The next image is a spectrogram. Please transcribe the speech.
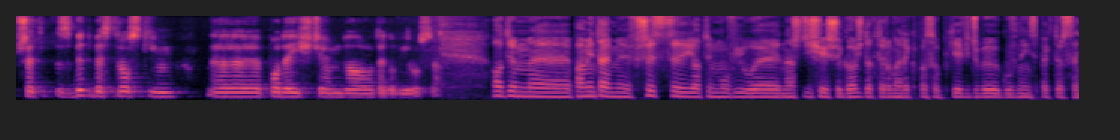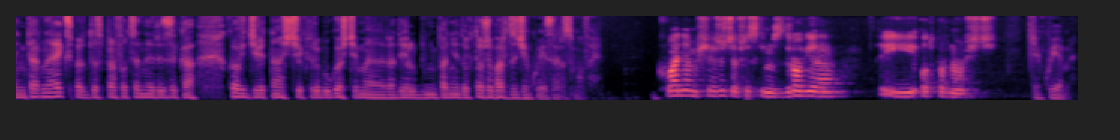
przed zbyt beztroskim podejściem do tego wirusa. O tym pamiętajmy wszyscy i o tym mówił nasz dzisiejszy gość, dr Marek Posobkiewicz, były główny inspektor sanitarny, ekspert do spraw oceny ryzyka COVID-19, który był gościem Radia Lublin. Panie doktorze, bardzo dziękuję za rozmowę. Kłaniam się, życzę wszystkim zdrowia i odporności. Dziękujemy.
